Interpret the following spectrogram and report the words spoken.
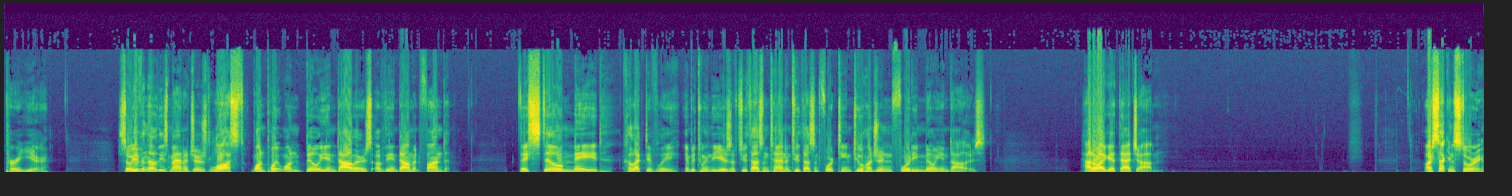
per year. So even though these managers lost $1.1 billion of the endowment fund, they still made collectively in between the years of 2010 and 2014 $240 million. How do I get that job? Our second story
